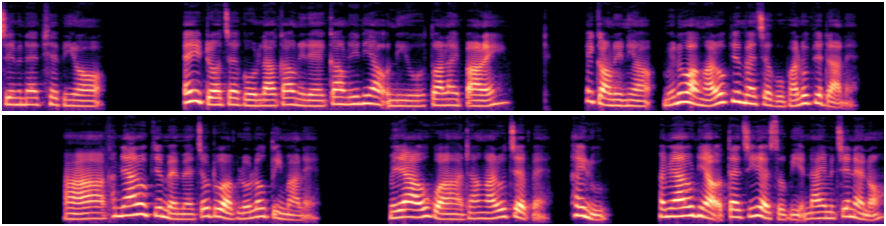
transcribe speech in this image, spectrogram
ကြင်မနဲ့ဖြစ်ပြီးတော့ အဲ့ဒီတောချက်ကိုလာကောက်နေတဲ့ကောင်လေးနှစ်ယောက်အနီးကိုသွားလိုက်ပါတယ်။အဲ့ကောင်လေးနှစ်ယောက်မင်းတို့ကငါတို့ပြစ်မဲ့ချက်ကိုဘာလို့ပြစ်တာလဲဟာခမည်းတော်ပြစ်မယ်မယ်ကျုပ်တို့ကဘလို့လုပ်သိမှာလဲမရဘူးကွာဒါငါတို့ကြက်ပဲဟဲ့လူခမည်းတော်နှစ်ယောက်အသက်ကြီးရဆိုပြီးအနိုင်မကျင့်နဲ့နော်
